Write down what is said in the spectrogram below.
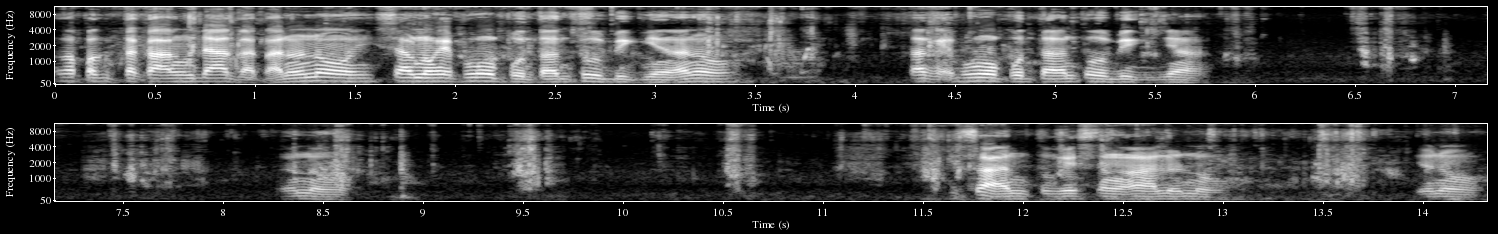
Kapag taka ang dagat, ano no, saan na kayo pumupunta ang tubig niya, ano? Saan kayo pumupunta ang tubig niya? Ano? Isaan to guys ng alon no. Yan o.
